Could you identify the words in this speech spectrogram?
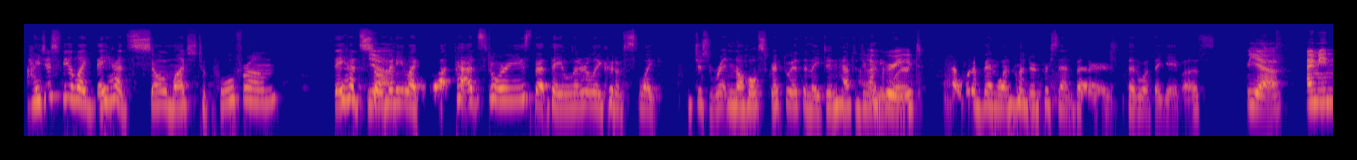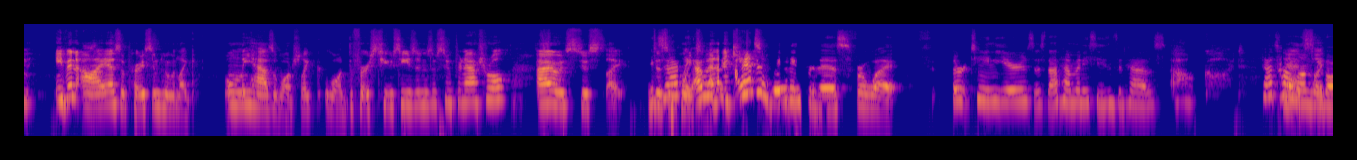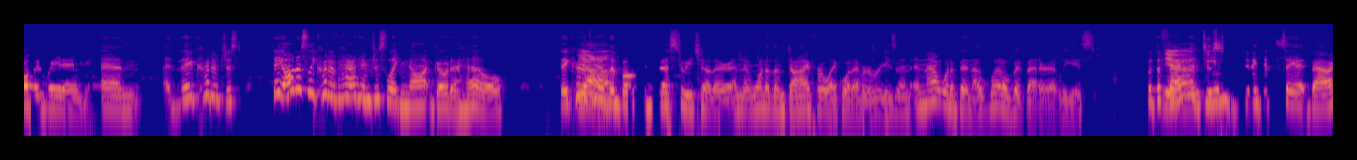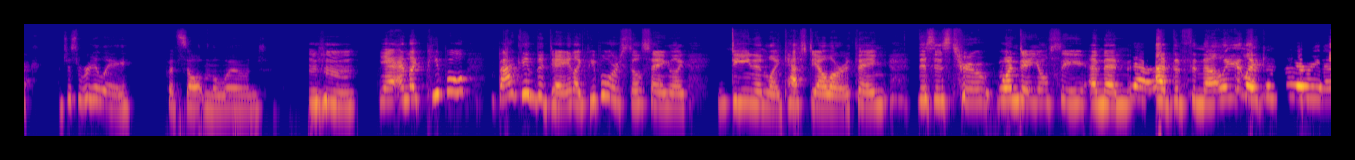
I just feel like they had so much to pull from. They had so Yeah. many like Wattpad stories that they literally could have like just written a whole script with, and they didn't have to do any work. Agreed. That would have been one hundred percent better than what they gave us. Yeah. I mean, even I, as a person who like only has watched like what the first two seasons of Supernatural, I was just like Exactly. disappointed, I was and like, I I've can't. been waiting for this for what, thirteen years? Is that how many seasons it has? Oh God. That's how Yeah, long we've like- all been waiting, and they could have just. They honestly could have had him just like not go to hell. They could have Yeah. had them both confess to each other, and then one of them die for like whatever reason, and that would have been a little bit better at least. But the Yeah, fact that just- Dean didn't get to say it back just really put salt in the wound. hmm Yeah, and like people back in the day, like people were still saying like Dean and like Castiel are a thing. This is true. One day you'll see, and then Yeah. at the finale, like At the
